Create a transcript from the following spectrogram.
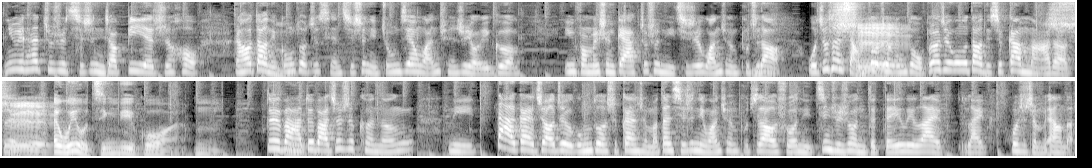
因为他就是其实你知道毕业之后，然后到你工作之前，其实你中间完全是有一个 information gap，就是你其实完全不知道，我就算想做这个工作，我不知道这个工作到底是干嘛的。对，哎，我有经历过，嗯。对吧？对吧？就是可能你大概知道这个工作是干什么，但其实你完全不知道说你进去之后你的 daily life like 会是什么样的。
